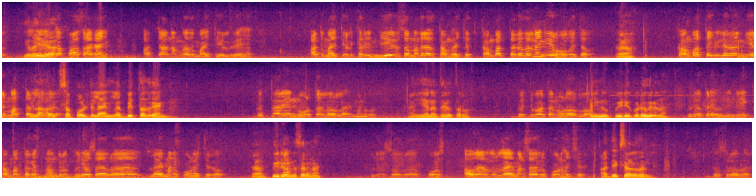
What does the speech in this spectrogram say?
ಪಾಸ್ ಆಗಂಗೆ. ಅಟ್ಟ ನಮ್ಗೆ ಅದು ಮಾಹಿತಿ ಇಲ್ರಿ. ಅಷ್ಟು ಮಾಹಿತಿ ಇಲ್ಲ ಖರೀ ನೀರಿನ ಸಂಬಂಧ ಅದು ಕಂಬ ಹಾಕ್ಯತ್ ಕಂಬ ತೆಗೆದ್ರೆ ನೀರು ಹೋಗೈತವ ಕಂಬ ತೆಗಿಲಿಲ್ಲ ನೀರು ಮತ್ತೆ ಇಲ್ಲ ಅದಕ್ಕೆ ಸಪೋರ್ಟ್ ಇಲ್ಲ ಏನಿಲ್ಲ. ಬಿತ್ತಂದ್ರೆ ಹೆಂಗೆ? ಬಿತ್ತನಾರ ಏನು ನೋಡ್ತಾರಲ್ಲ ಅವ್ರಲ್ಲ ಹಾಂ ಏನಂತ ಹೇಳ್ತಾರು? ಬಿದ್ದ ಬಾಟ ನೋಡೋರ್ಲ ಈಗ ನೀವು ಪಿ ಡಿ ಕಡೆ ಹೋಗ್ರಿನ ಪಿಡಿಯೋ ಕಡೆ ಹೋಗಿನ್ರಿ ಕಂಬ ತೆಗಸ್ನಂದ್ರು ಪಿಡಿಯೋ ಸಾಹೇಬ್ರ ಲೈಮನ್ ಫೋನ್ ಹಚ್ಚಿರ ಅವ್ರು. ಹಾಂ ಪಿ ಡಿ ಸರಣ ಪಿಡಿಯೋ ಸಾಹೇಬ್ರ ಫೋನ್ ಅವ್ರ ಅಂದ್ರೆ ಲೈಮನ್ ಸಾಹೇಬ್ರ ಫೋನ್ ಹಚ್ಚಿರಿ ಅಧ್ಯಕ್ಷರ ಅದರಲ್ಲಿ ದಸರಾ ಅದಾರ.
